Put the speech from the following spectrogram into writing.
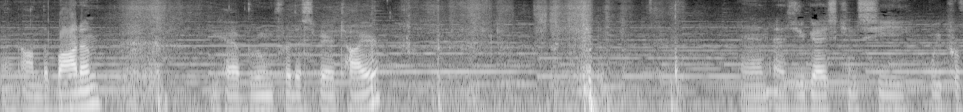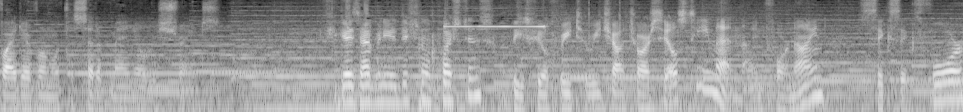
And on the bottom you have room for the spare tire. And as you guys can see we provide everyone with a set of manual restraints. If you guys have any additional questions please feel free to reach out to our sales team at 949 664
